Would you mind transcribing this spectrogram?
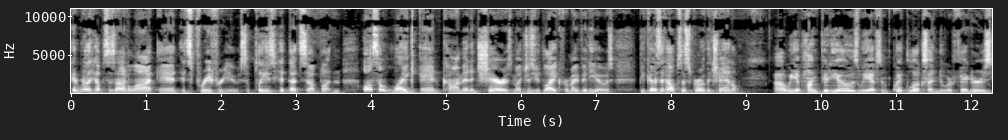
It really helps us out a lot and it's free for you, so please hit that sub button. Also like and comment and share as much as you'd like for my videos because it helps us grow the channel. Uh, we have hunt videos, we have some quick looks on newer figures,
